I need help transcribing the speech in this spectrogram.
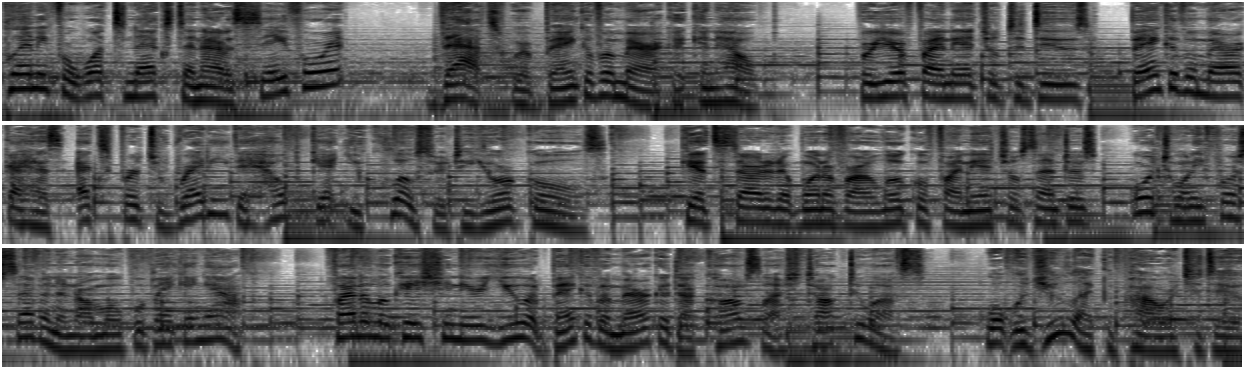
Planning for what's next and how to save for it? That's where Bank of America can help. For your financial to-dos, Bank of America has experts ready to help get you closer to your goals. Get started at one of our local financial centers or 24-7 in our mobile banking app. Find a location near you at bankofamerica.com slash talk to us. What would you like the power to do?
